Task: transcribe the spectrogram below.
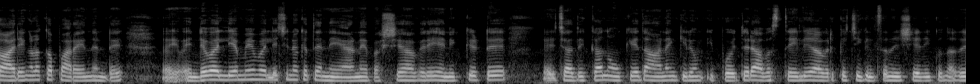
കാര്യങ്ങളൊക്കെ പറയുന്നുണ്ട്. എന്റെ വല്യമ്മയും വല്യച്ഛനൊക്കെ തന്നെയാണ്. പക്ഷേ അവർ എനിക്കിട്ട് ചതിക്കാൻ നോക്കിയതാണെങ്കിലും ഇപ്പോഴത്തെ ഒരു അവസ്ഥയിൽ അവർക്ക് ചികിത്സ നിഷേധിക്കുന്നത്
